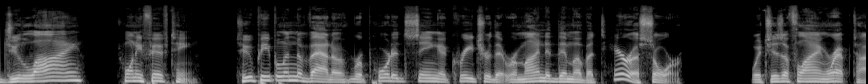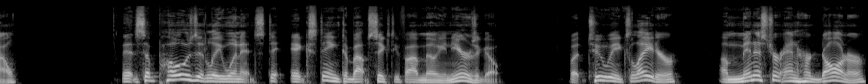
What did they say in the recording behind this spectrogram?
July 2015, two people in Nevada reported seeing a creature that reminded them of a pterosaur, which is a flying reptile that supposedly went ext- extinct about 65 million years ago. But two weeks later, a minister and her daughter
